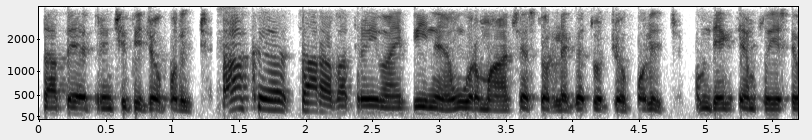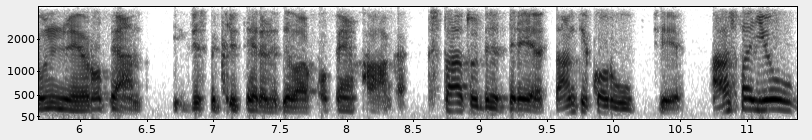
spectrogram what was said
dar pe principii geopolitice. Dacă țara va trăi mai bine în urma acestor legături geopolitice, cum de exemplu este Uniunea Europeană, există criteriile de la Copenhaga, statul de drept, anticorupție, asta eu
